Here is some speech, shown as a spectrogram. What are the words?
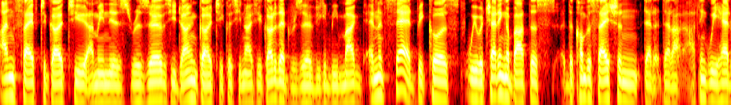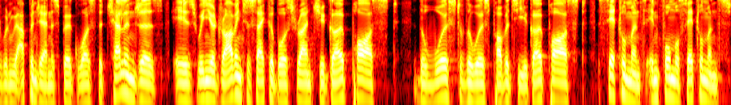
unsafe to go to. I mean, there's reserves you don't go to because you know if you go to that reserve, you can be mugged. And it's sad because we were chatting about this. The conversation that that I, I think we had when we were up in Johannesburg was the challenges is when you're driving to Suikerbosrand, you go past the worst of the worst poverty. You go past settlements, informal settlements,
